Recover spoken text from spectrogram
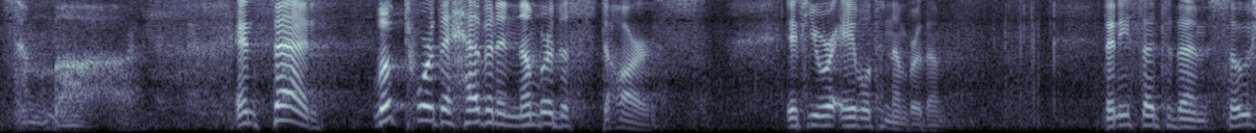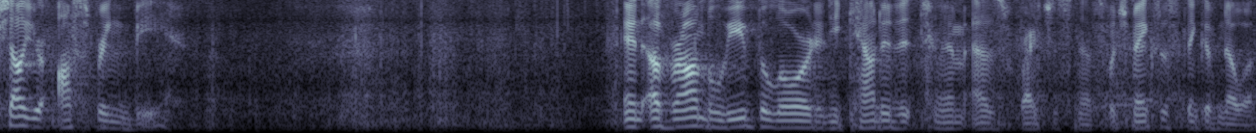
Simba. And said, Look toward the heaven and number the stars, if you are able to number them. Then he said to them, So shall your offspring be. And Avram believed the Lord, and he counted it to him as righteousness, which makes us think of Noah.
